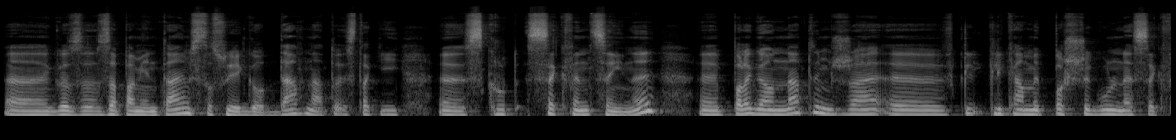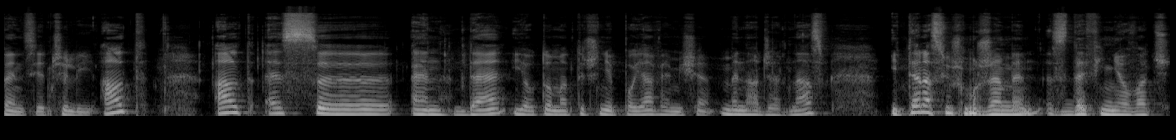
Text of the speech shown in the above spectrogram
e, go za- zapamiętałem, stosuję go od dawna. To jest taki e, skrót sekwencyjny. E, Polega on na tym, że e, kli- klikamy poszczególne sekwencje, czyli Alt, Alt S e, N D i automatycznie pojawia mi się menadżer nazw. I teraz już możemy zdefiniować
